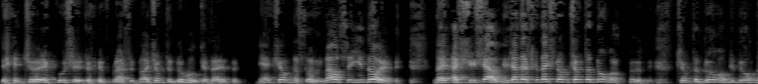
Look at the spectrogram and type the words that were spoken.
человек кушает, спрашивает, ну о чем ты думал, когда это Ни о чем. Наслаждался едой. Ощущал. Нельзя даже сказать, что он о чем-то думал. Чем-то думал, не думал.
